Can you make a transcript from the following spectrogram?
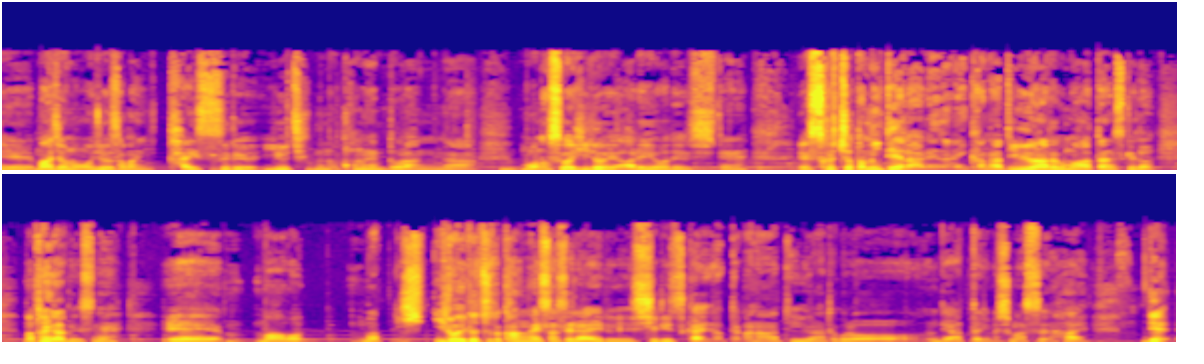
えー、魔女のお嬢様に対する YouTube のコメント欄がものすごいひどい荒れようでしてね、えー、少しちょっと見てられないかなというようなところもあったんですけど、まあ、とにかくですね、えー、まあまあ、いろいろちょっと考えさせられる私立会だったかなというようなところであったりもします。はい。で、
